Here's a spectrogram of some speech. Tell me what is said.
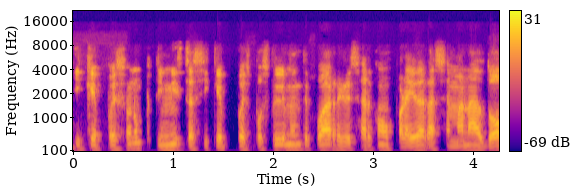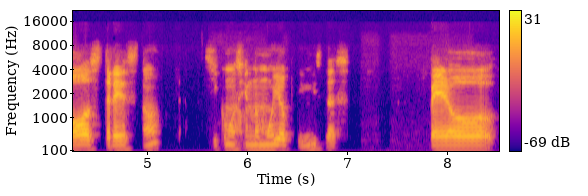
y que pues son optimistas y que pues posiblemente pueda regresar como por ahí de la semana 2, 3, ¿no? Así como siendo muy optimistas. Pero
